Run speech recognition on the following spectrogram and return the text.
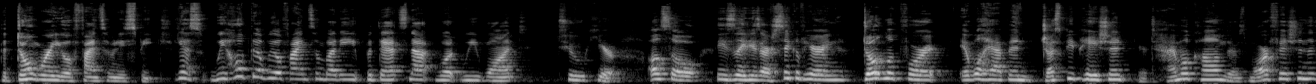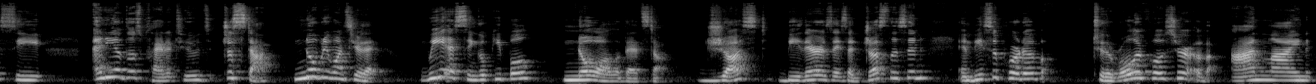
the don't worry, you'll find somebody's speech. Yes, we hope that we'll find somebody, but that's not what we want to hear. Also, these ladies are sick of hearing, don't look for it, it will happen, just be patient, your time will come, there's more fish in the sea. Any of those platitudes, just stop. Nobody wants to hear that. We as single people know all of that stuff. Just be there, as they said, just listen and be supportive to the roller coaster of online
